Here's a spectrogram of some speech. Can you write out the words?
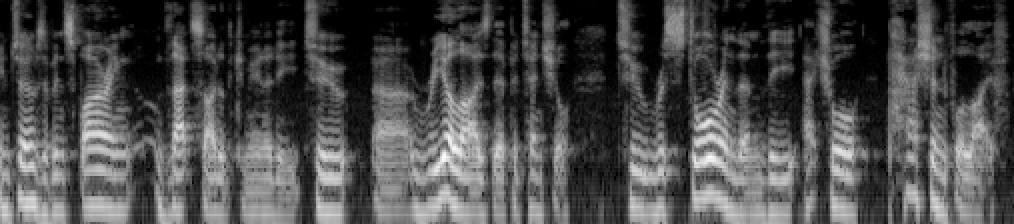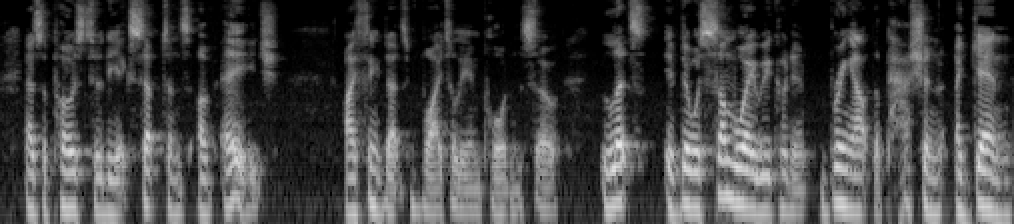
in terms of inspiring that side of the community to uh, realize their potential, to restore in them the actual passion for life as opposed to the acceptance of age, I think that's vitally important. So, let's if there was some way we could bring out the passion again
